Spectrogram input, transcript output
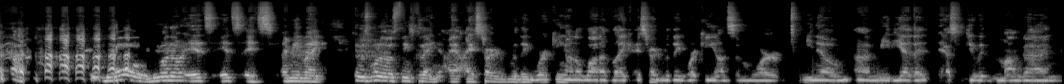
no, no, no. It's, it's, it's. I mean, like it was one of those things because I, I, I started really working on a lot of like I started really working on some more, you know, uh, media that has to do with manga and,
